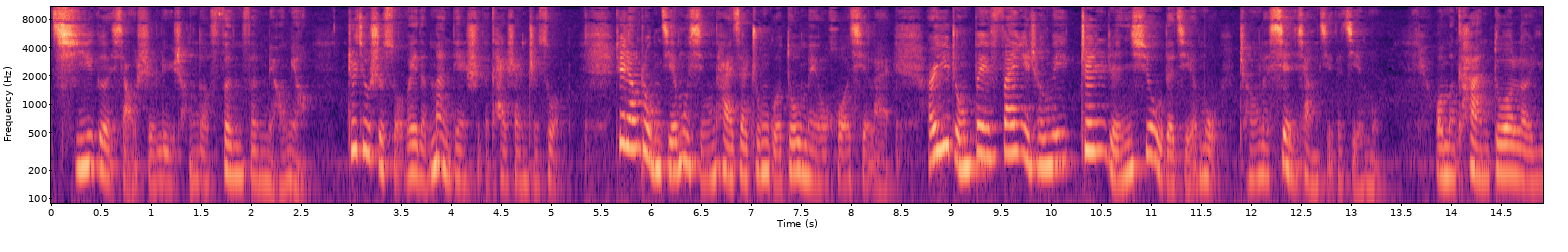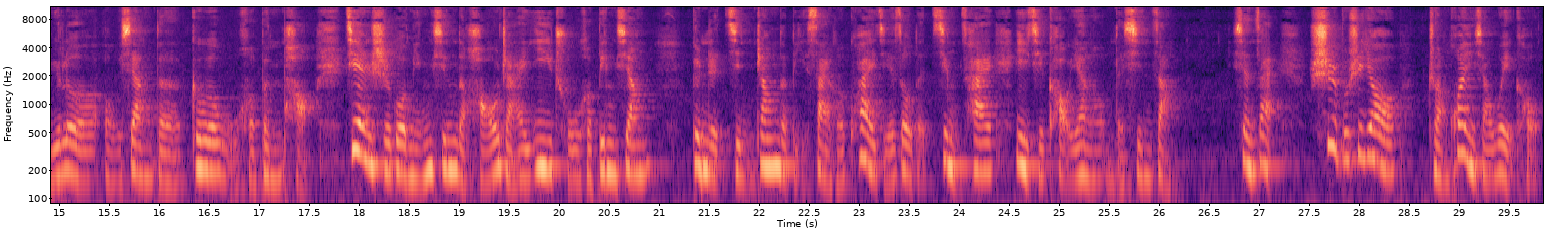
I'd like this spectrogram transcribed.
七个小时旅程的分分秒秒。这就是所谓的慢电视的开山之作。这两种节目形态在中国都没有火起来，而一种被翻译成为真人秀的节目成了现象级的节目。我们看多了娱乐偶像的歌舞和奔跑，见识过明星的豪宅、衣橱和冰箱，跟着紧张的比赛和快节奏的竞猜一起考验了我们的心脏。现在是不是要转换一下胃口，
